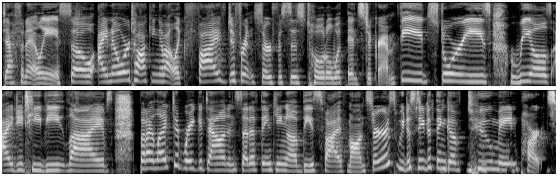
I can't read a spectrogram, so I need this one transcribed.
Definitely. So I know we're talking about like five different surfaces total with Instagram feeds, stories, reels, IGTV, lives. But I like to break it down instead of thinking of these five monsters. We just need to think of two main parts.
